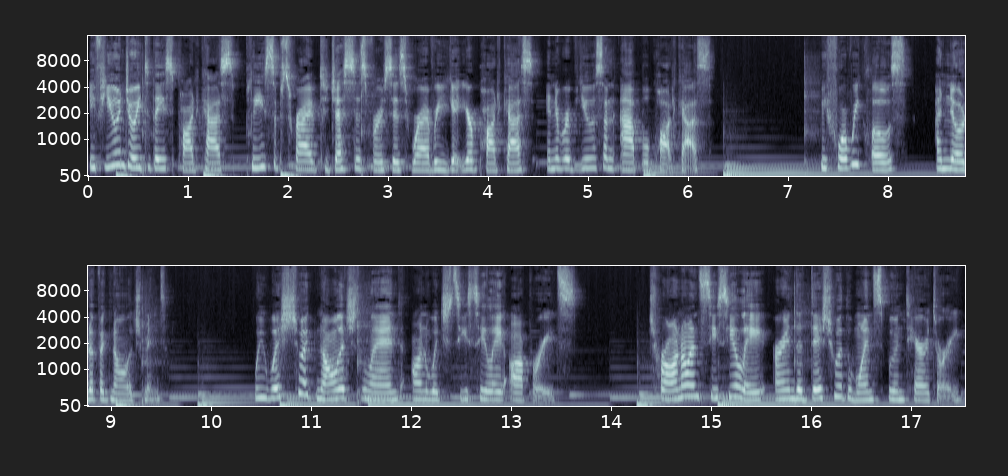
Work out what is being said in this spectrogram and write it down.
If you enjoyed today's podcast, please subscribe to Justice Versus wherever you get your podcasts and a review us on Apple Podcasts. Before we close, a note of acknowledgement. We wish to acknowledge the land on which CCLA operates. Toronto and CCLA are in the dish with one spoon territory.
